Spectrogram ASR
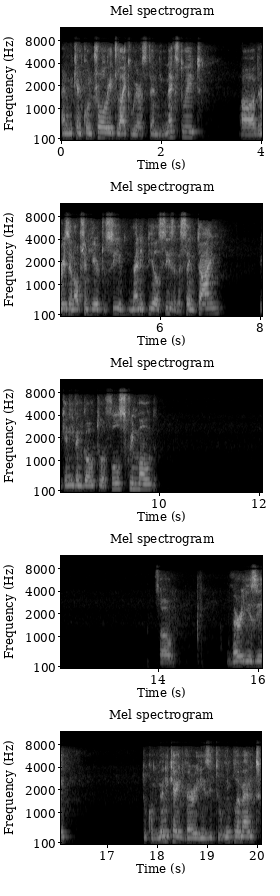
and we can control it like we are standing next to it. Uh, there is an option here to see many PLCs at the same time. We can even go to a full screen mode. So very easy to communicate, very easy to implement.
